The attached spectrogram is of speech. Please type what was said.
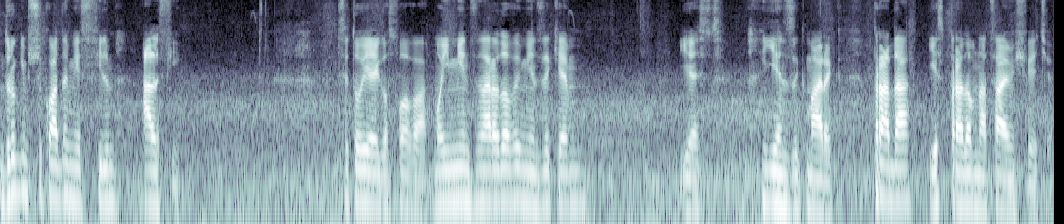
Drugim przykładem jest film Alfie. Cytuję jego słowa. Moim międzynarodowym językiem jest język marek. Prada jest Pradą na całym świecie.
